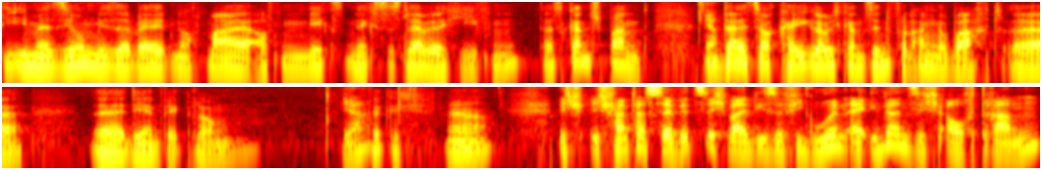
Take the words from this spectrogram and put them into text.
die Immersion dieser Welt nochmal auf ein nächst, nächstes Level hieven. Das ist ganz spannend. Ja. Da ist auch KI, glaube ich, ganz sinnvoll angebracht, äh, äh, die Entwicklung. Ja. Wirklich, ja. Ich, ich fand das sehr witzig, weil diese Figuren erinnern sich auch dran,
